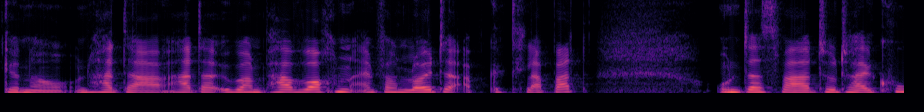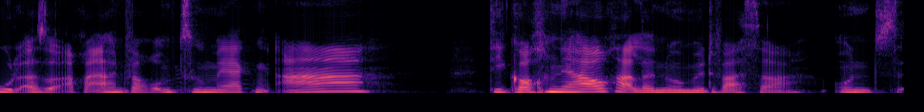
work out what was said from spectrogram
Genau. Und hat da, hat da über ein paar Wochen einfach Leute abgeklappert. Und das war total cool. Also auch einfach, um zu merken, ah, die kochen ja auch alle nur mit Wasser. Und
